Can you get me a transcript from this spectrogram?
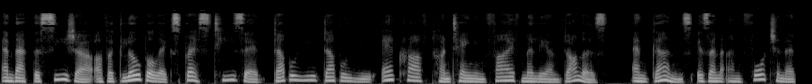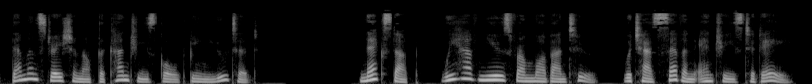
and that the seizure of a Global Express TZWW aircraft containing $5 million and guns is an unfortunate demonstration of the country's gold being looted. Next up, we have news from Mwebantu, which has seven entries today.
